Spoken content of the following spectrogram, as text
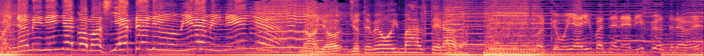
Pues no, mi niña, como siempre, Liduvina, mi niña. No, yo, yo te veo hoy más alterada. Porque voy a ir para Tenerife otra vez.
